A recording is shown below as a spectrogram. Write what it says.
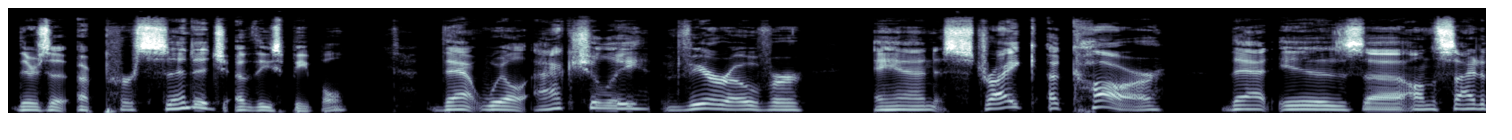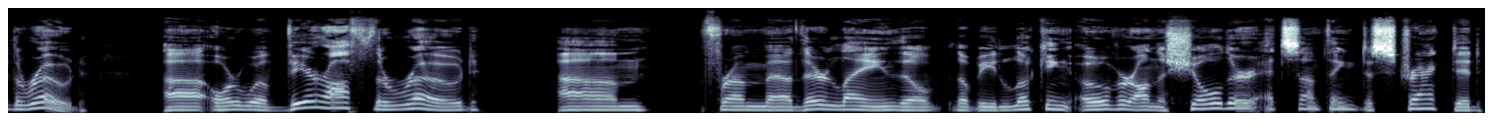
there's a, a percentage of these people that will actually veer over and strike a car that is uh, on the side of the road, uh, or will veer off the road um, from uh, their lane. They'll they'll be looking over on the shoulder at something, distracted,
